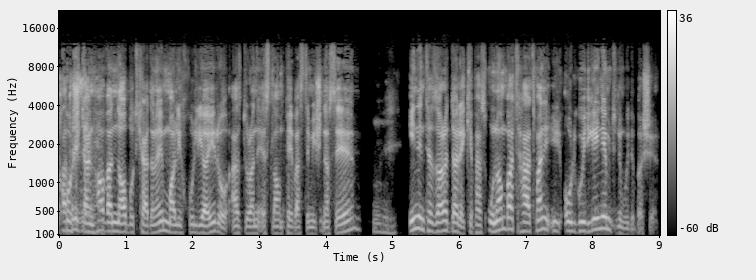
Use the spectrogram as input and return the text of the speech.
کشتن ها و نابود کردن های مالی خولیایی رو از دوران اسلام پیوسته می‌شناسه این انتظار داره که پس اونام باید حتما الگوی دیگه نمی‌تونه بوده باشه.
